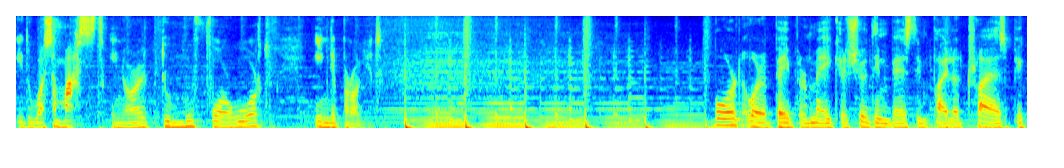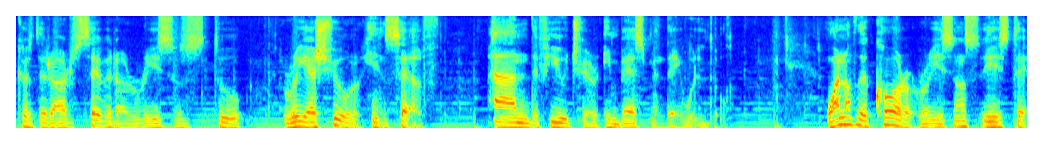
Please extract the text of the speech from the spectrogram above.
it was a must in order to move forward in the project. Board or a paper maker should invest in pilot trials because there are several reasons to reassure himself and the future investment they will do. One of the core reasons is the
